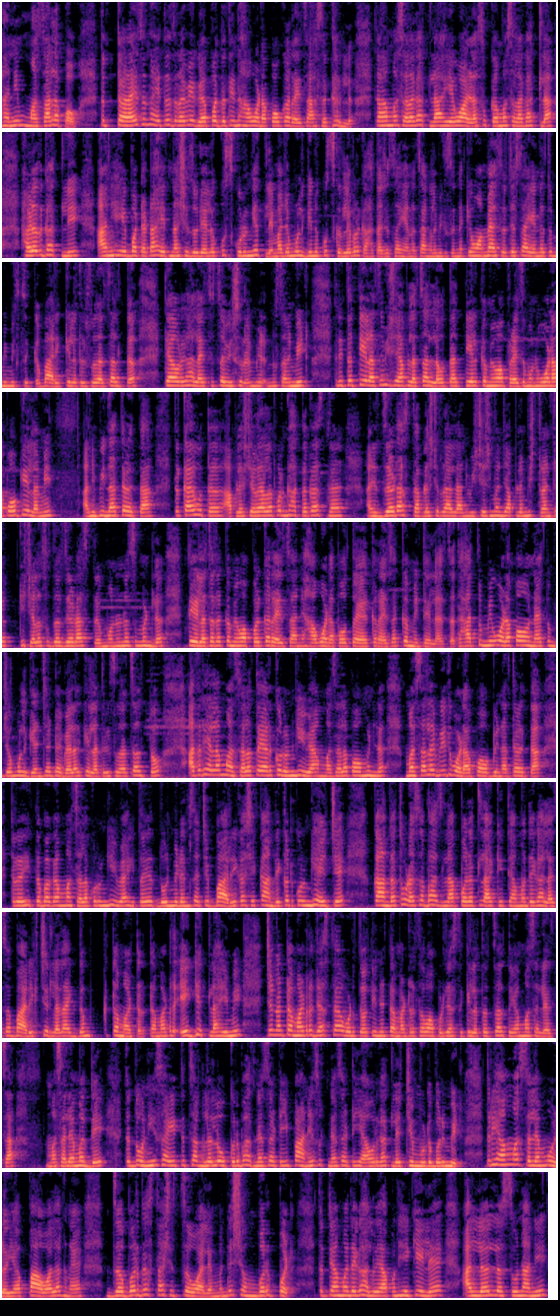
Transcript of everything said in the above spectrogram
आणि मसाला पाव. तर तळायचं नाही तर जरा वेगळ्या पद्धतीनं हा वडापाव करायचा असं ठरलं. तर हा मसाला घातला हे वाळला सुका मसाला घातला हळद घातली आणि हे बटाटा आहेत ना शिजवलेलं कुस्करून घेतले. माझ्या मुलगीनं कुस्करले बरं का हाताच्या साह्यानं चांगलं मिक्सरनं किंवा मॅसरच्या साह्यानं तुम्ही मिक्स बारीक केलं तरी सुद्धा चालतं. त्यावर घालायचं चवीसुरनुसार मीठ. तर इथं तेलाचा विषय आपला चालला होता. तेल कमी वापरायचं म्हणून वडापाव केला मी. आणि बिना तळता तर काय होतं? आपल्या शरीराला पण घातक असतं आणि जड असतं आपल्या शरीराला. आणि विशेष म्हणजे आपल्या मिस्टरांच्या खिशाला सुद्धा जड असतं. म्हणूनच म्हणलं तेलाचा कमी वापर करायचा आणि हा वडापाव तयार करायचा कमी तेलाचा. तर हा तुम्ही वडापाव नाही तुमच्या मुलग्यांच्या डब्याला केला तरी सुद्धा चालतो. आता ह्याला मसाला तयार करून घेऊया. मसाला पाव म्हणलं मसाला विथ वडापाव बिना तळता. तर इथं बघा मसाला करून घेऊया. इथं दोन मिडियम साईजचे बारीक असे कांदे कट करून घ्यायचे. कांदा थोडासा भाजला परतला की त्यामध्ये घालायचा बारीक चिरलेला एकदम टमाटर. टमाटर एक घेतला आहे मी. ज्यांना टमाटर जास्त आवडतं तिने टमाटरचा वापर जास्त केला तर चालतो या मसाल्याचा. मसाल्यामध्ये तर दोन्ही साहित्य चांगलं लवकर भाजण्यासाठी पाणी सुटण्यासाठी ह्यावर घातले चिमूटभर मीठ. तर ह्या मसाल्यामुळं या पावा लागणार. जबरदस्त अशी चव आल्या. म्हणजे शंभर पट. तर त्यामध्ये घालूया आपण. हे केले आलं लसूण आणि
